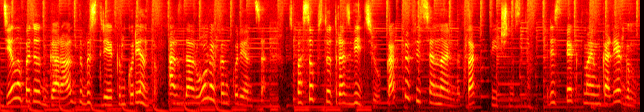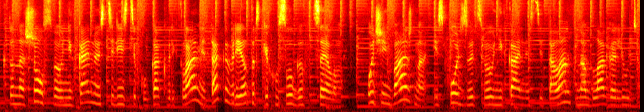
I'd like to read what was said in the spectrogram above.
дело пойдет гораздо быстрее конкурентов. А здоровая конкуренция способствует развитию как профессионально, так и личностно. Респект моим коллегам, кто нашел свою уникальную стилистику как в рекламе, так и в риэлторских услугах в целом. Очень важно использовать свою уникальность и талант на благо людям.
